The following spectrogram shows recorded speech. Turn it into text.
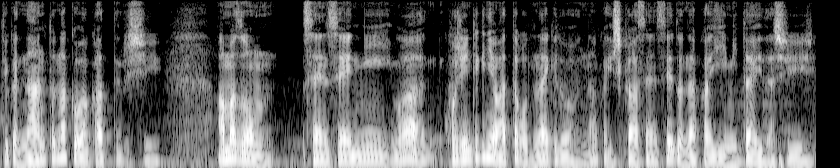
ていうかなんとなく分かってるしアマゾン先生には個人的には会ったことないけどなんか石川先生と仲いいみたいだし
